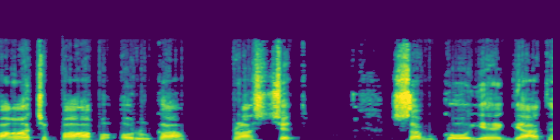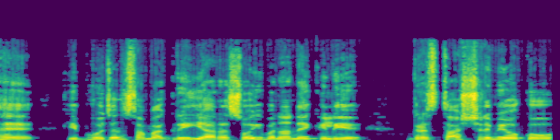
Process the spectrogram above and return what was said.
पाँच पाप और उनका प्राश्चित। सबको यह ज्ञात है कि भोजन सामग्री या रसोई बनाने के लिए ग्रस्ताश्रमियों को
